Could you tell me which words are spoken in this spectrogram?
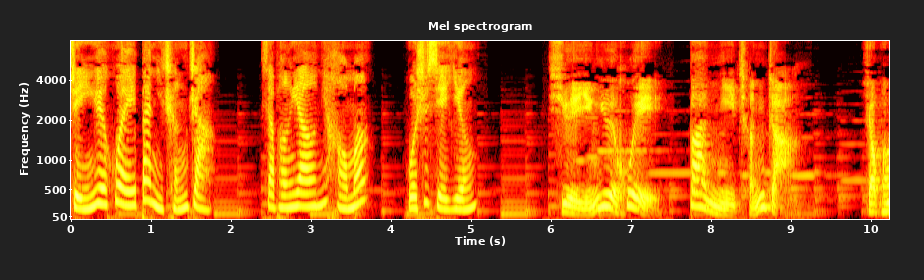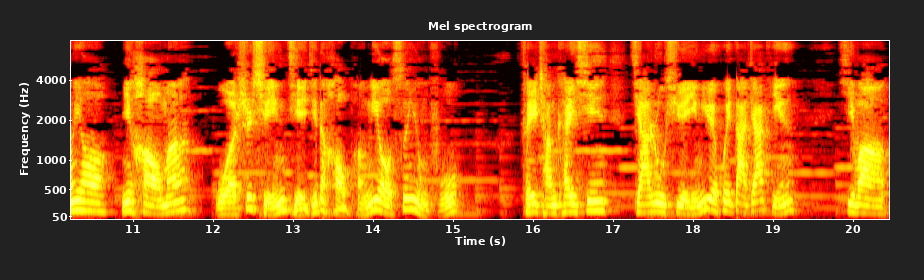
雪莹月会伴你成长，小朋友你好吗？我是雪莹。雪莹月会伴你成长，小朋友你好吗？我是雪莹姐姐的好朋友孙永福，非常开心加入雪莹月会大家庭，希望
